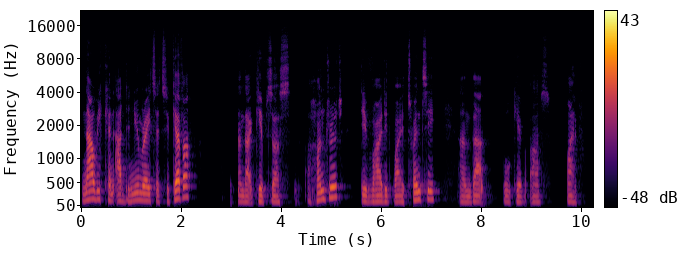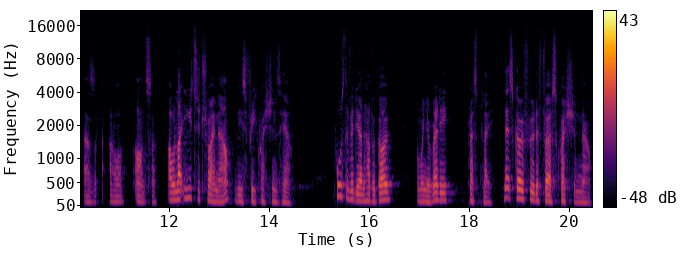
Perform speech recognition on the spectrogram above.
Now we can add the numerator together and that gives us 100 divided by 20 and that will give us 5 as our answer. I would like you to try now these three questions here. Pause the video and have a go, and when you're ready, press play. Let's go through the first question now.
